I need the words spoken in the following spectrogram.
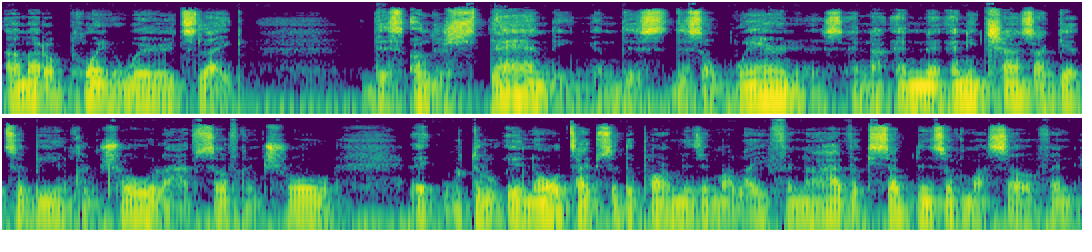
I'm at a point where it's like this understanding and this this awareness and and any chance I get to be in control, I have self control eh, through in all types of departments in my life, and I have acceptance of myself. And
